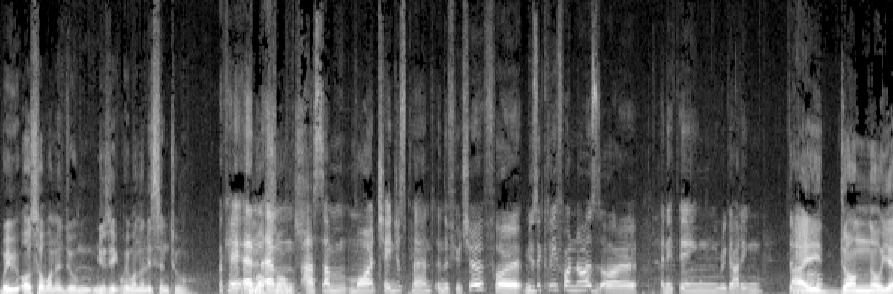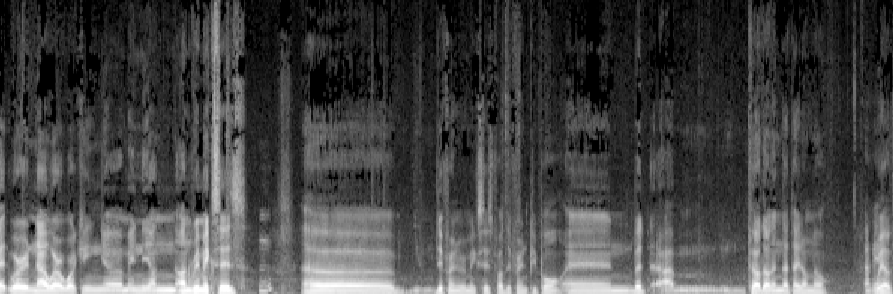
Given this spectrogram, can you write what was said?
we also want to do music we want to listen to. Okay, and um, are some more changes planned in the future for musically for Nôze or anything regarding the I don't know yet. We're now we're working uh, mainly on on remixes, Mhm. uh, different remixes for different people, and but um, further than that, I don't know. Okay. We have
